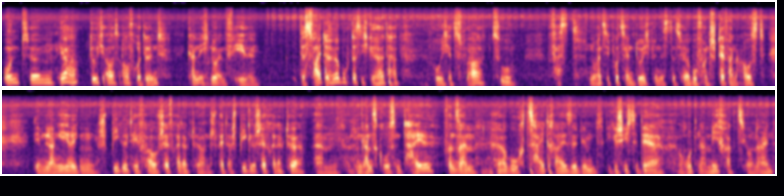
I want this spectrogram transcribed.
und ähm, ja, durchaus aufrüttelnd. Kann ich nur empfehlen. Das zweite Hörbuch, das ich gehört habe, wo ich jetzt war, zu fast 90 Prozent durch bin, ist das Hörbuch von Stefan Aust dem langjährigen Spiegel-TV-Chefredakteur und später Spiegel-Chefredakteur, ähm, einen ganz großen Teil von seinem Hörbuch Zeitreise nimmt die Geschichte der Roten Armee-Fraktion ein.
